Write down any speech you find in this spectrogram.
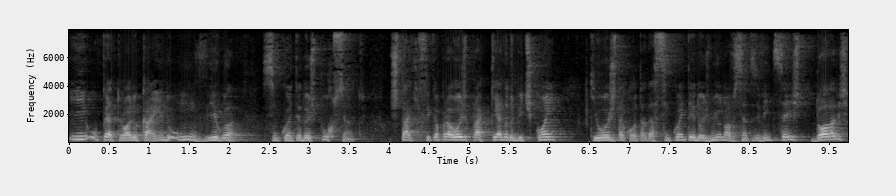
e o petróleo caindo 1,52%. Destaque fica para hoje para a queda do Bitcoin, que hoje está cotada a 52.926 dólares,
